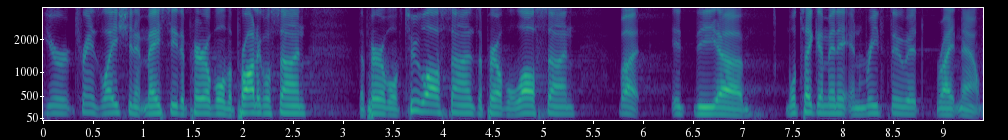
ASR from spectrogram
your translation, it may see the parable of the prodigal son, the parable of two lost sons, the parable of the lost son, but it, the, uh, we'll take a minute and read through it right now.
